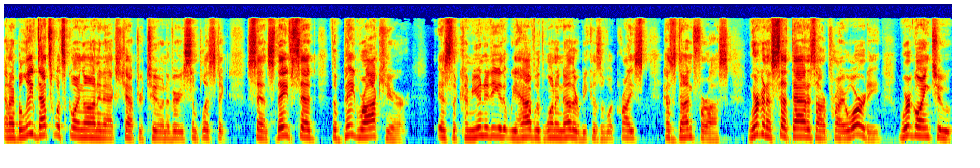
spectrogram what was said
And I believe that's what's going on in Acts chapter 2 in a very simplistic sense. They've said the big rock here is the community that we have with one another because of what Christ has done for us we're going to set that as our priority. We're going to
